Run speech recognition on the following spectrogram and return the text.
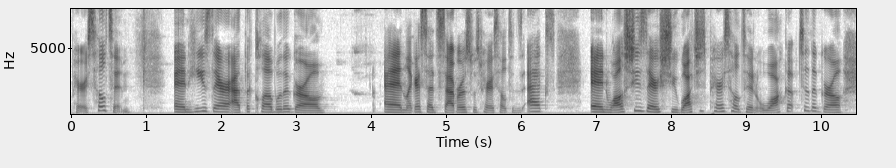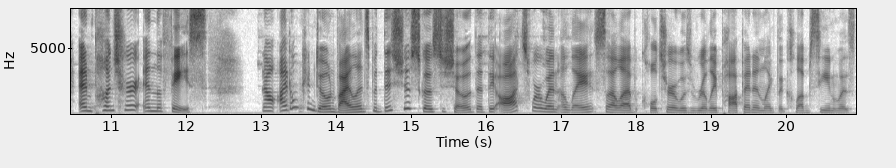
Paris Hilton. And he's there at the club with a girl. And like I said, Stavros was Paris Hilton's ex. And while she's there, she watches Paris Hilton walk up to the girl and punch her in the face. Now, I don't condone violence, but this just goes to show that the aughts were when a LA celeb culture was really popping and like the club scene was,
